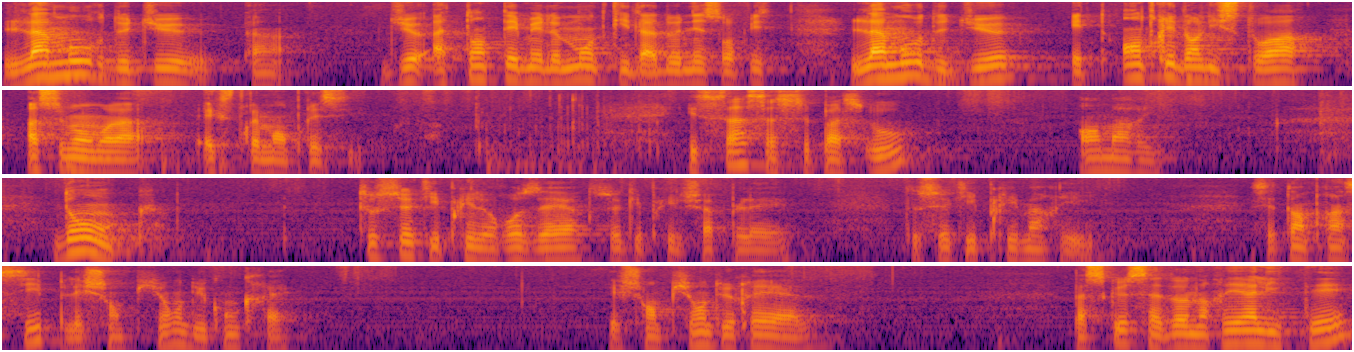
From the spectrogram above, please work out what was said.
l'amour de Dieu, hein, Dieu a tant aimé le monde qu'il a donné son Fils, l'amour de Dieu est entré dans l'histoire à ce moment-là extrêmement précis. Et ça, ça se passe où? En Marie. Donc, tous ceux qui prient le rosaire, tous ceux qui prient le chapelet, tous ceux qui prient Marie, c'est en principe les champions du concret, les champions du réel, parce que ça donne réalité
